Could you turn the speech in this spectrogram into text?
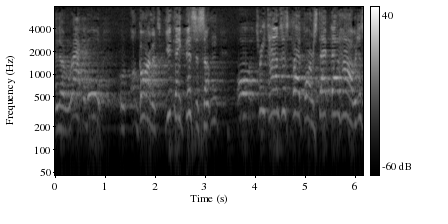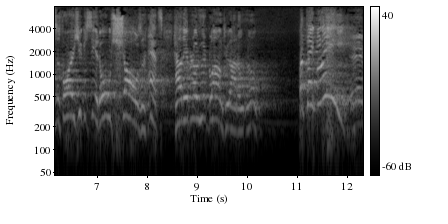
and a rack of old garments. You think this is something? Oh, three times this platform stacked that high, but just as far as you can see it, old shawls and hats. How they ever know who it belonged to, I don't know. But they believe. Amen.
